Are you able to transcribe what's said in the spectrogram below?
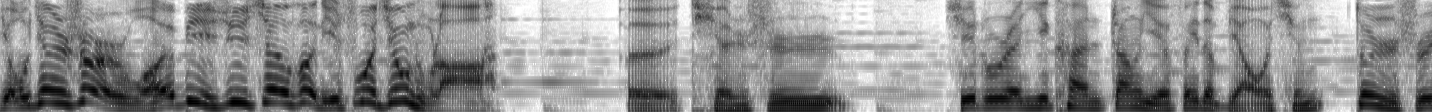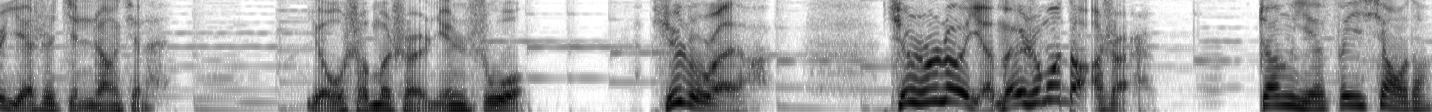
有件事我必须先和你说清楚了啊。”呃，天师，徐主任一看张野飞的表情，顿时也是紧张起来。有什么事您说。徐主任啊，其实呢也没什么大事儿张野飞笑道：“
